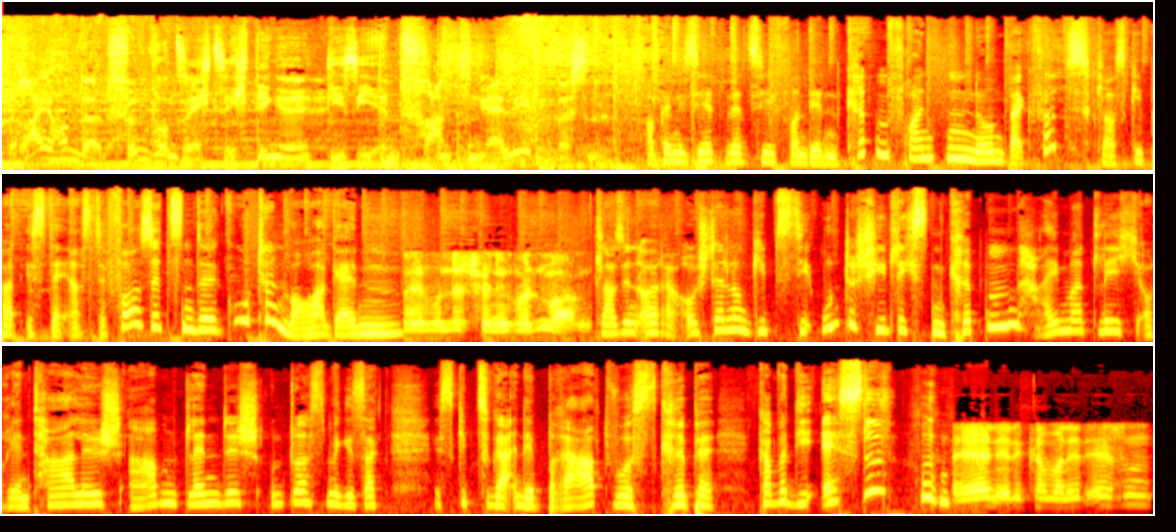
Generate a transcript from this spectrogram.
365 Dinge, die Sie in Franken erleben müssen. Organisiert wird sie von den Krippenfreunden Nürnberg-Fürth. Klaus Gippert ist der erste Vorsitzende. Guten Morgen. Einen wunderschönen guten Morgen. Klaus, in eurer Ausstellung gibt es die unterschiedlichsten Krippen, heimatlich, orientalisch, abendländisch und du hast mir gesagt, es gibt sogar eine Bratwurstkrippe. Kann man die essen? Naja, nee, die kann man nicht essen.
